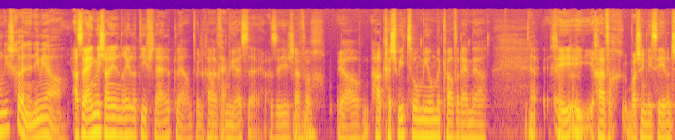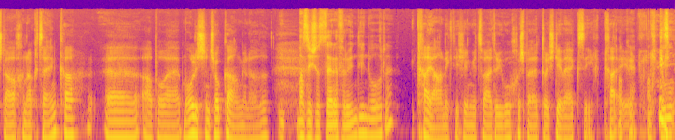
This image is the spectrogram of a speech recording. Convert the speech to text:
Englisch können, nehme ich an. Also Englisch habe ich dann relativ schnell gelernt, weil ich Okay. einfach müssen. Also ich ist einfach, ja, habe keine Schweizer um mich herum gehabt, von dem her. Ja, Ich, ich, ich habe einfach wahrscheinlich sehr einen starken Akzent gehabt, äh, aber äh, mal ist dann schon gegangen, oder? Was ist aus dieser Freundin geworden? Keine Ahnung, die ist irgendwie zwei, drei Wochen später ist die weg gewesen. Keine, Okay. Und du,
